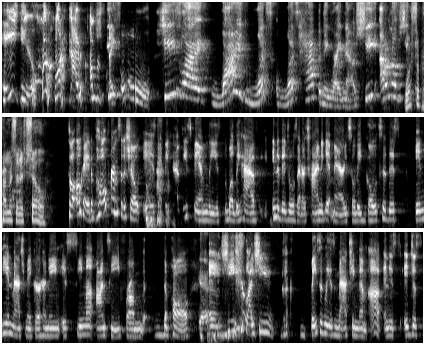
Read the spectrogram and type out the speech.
hate you. like I, I'm just like, oh, She's like, why? What's what's happening right now? She, I don't know if she. What's the premise of the show? So, okay, the whole premise of the show is that they have these families. Well, they have individuals that are trying to get married. So they go to this Indian matchmaker. Her name is Sima Auntie from Nepal, Yeah. and she like she basically is matching them up. And it's it just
